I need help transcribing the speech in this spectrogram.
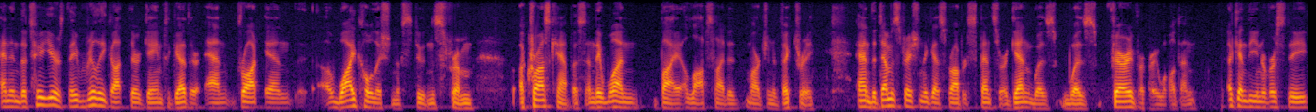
And in the two years, they really got their game together and brought in a wide coalition of students from across campus, and they won by a lopsided margin of victory. And the demonstration against Robert Spencer again was was very very well done again, the university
